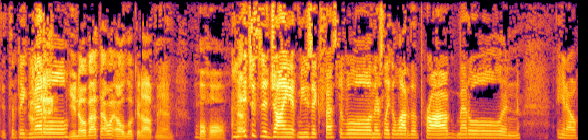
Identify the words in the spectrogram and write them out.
it's a big metal. You know about that one? Oh, look it up, man. Ho ho. It's just a giant music festival, and there's like a lot of the prog metal and you know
